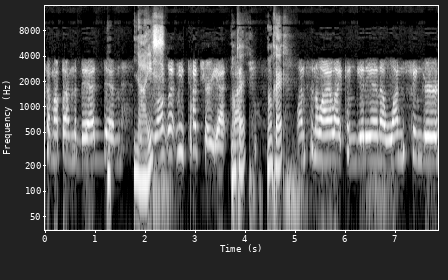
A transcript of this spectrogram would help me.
come up on the bed, and Nice. she won't let me touch her yet. Okay. much. Okay. Once in a while, I can get in a one finger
